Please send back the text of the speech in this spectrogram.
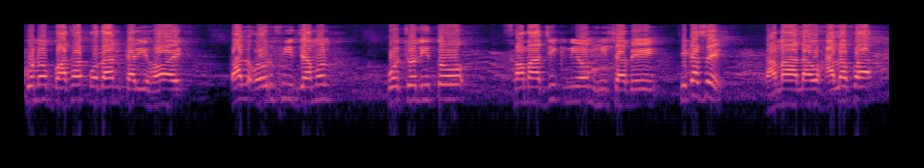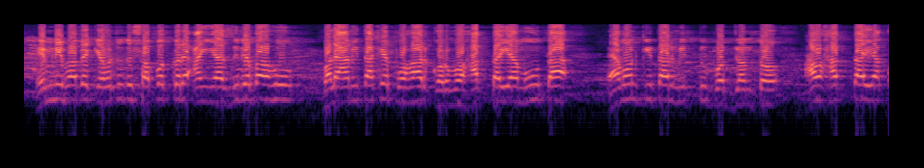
কোনো বাধা প্রদানকারী হয়। কাল উরফি যেমন প্রচলিত সামাজিক নিয়ম হিসাবে, ঠিক আছে? কামালাও হালাফা এমনি ভাবে কেউ যদি শপথ করে, আইয়া জিরে বাহু বলে আমি তাকে প্রহার করব হাত্তাইয়া মুতা, এমনকি তার মৃত্যু পর্যন্ত। আও হাত্তা ইয়াক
